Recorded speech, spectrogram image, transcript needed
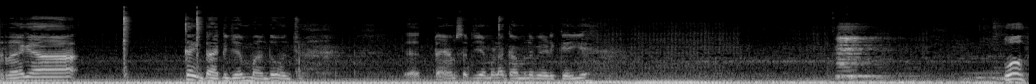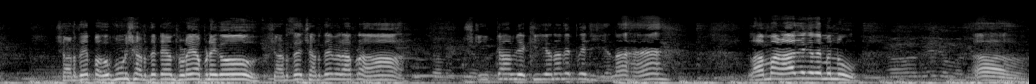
ਰਹਿ ਗਿਆ ਘੰਟਾ ਇੱਕ ਜਿਮ ਬੰਦ ਹੋਣ ਚ। ਟਾਈਮ ਸਿਰ ਜਿਮ ਵਾਲਾ ਕੰਮ ਨਿਬੇੜ ਕੇ ਆਈਏ। ਉਹ ਛੱਡ ਦੇ ਭਾਉ ਫੋਨ ਛੱਡ ਦੇ ਟਾਈਮ ਥੋੜਾ ਆਪਣੇ ਕੋ। ਛੱਡ ਦੇ ਛੱਡ ਦੇ ਮੇਰਾ ਭਰਾ। ਸਟੀਕਾਂ ਵੇਖੀ ਜਾਂਦਾ ਤੇ ਭੇਜੀ ਜਾਂਦਾ ਹੈ। ਲਾਮਾ ਨਾ ਜੇ ਕਿਤੇ ਮੈਨੂੰ। ਆਹੋ।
